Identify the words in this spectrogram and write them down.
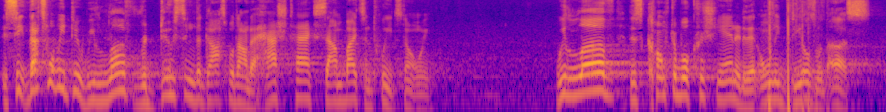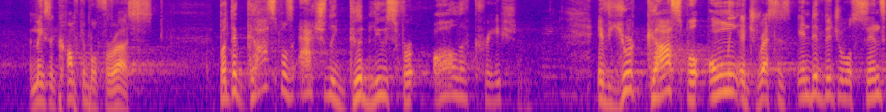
You see, that's what we do. We love reducing the gospel down to hashtags, sound bites, and tweets, don't we? We love this comfortable Christianity that only deals with us and makes it comfortable for us. But the gospel is actually good news for all of creation. If your gospel only addresses individual sins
